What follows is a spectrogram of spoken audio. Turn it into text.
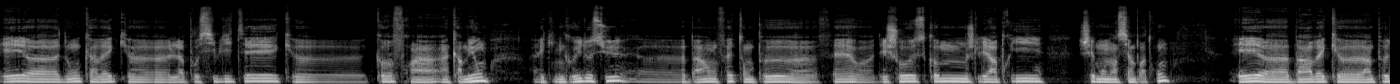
Et euh, donc avec euh, la possibilité qu'offre un, camion avec une grue dessus, ben, en fait on peut faire des choses comme je l'ai appris chez mon ancien patron. Et euh, ben avec euh, un peu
